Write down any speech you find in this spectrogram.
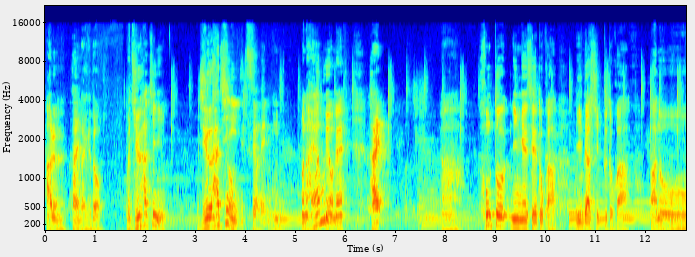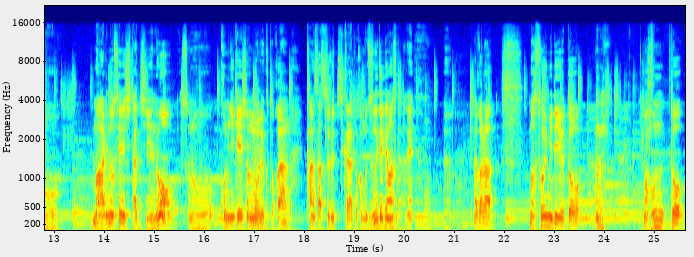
あるんだけど、まあ、18人、18人ですよね。うん。まあ、悩むよね。はい。ああ本当人間性とかリーダーシップとかあのー周りの選手たちのそのコミュニケーション能力とか、うん。うん観察する力とかもず抜けてますからね、うん。だから、まあ、そういう意味で言うと まあ本当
